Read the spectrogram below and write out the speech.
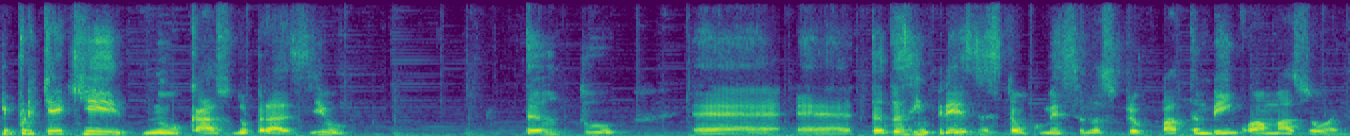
E por que que, no caso do Brasil, tanto, é, é, tantas empresas estão começando a se preocupar também com a Amazônia?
